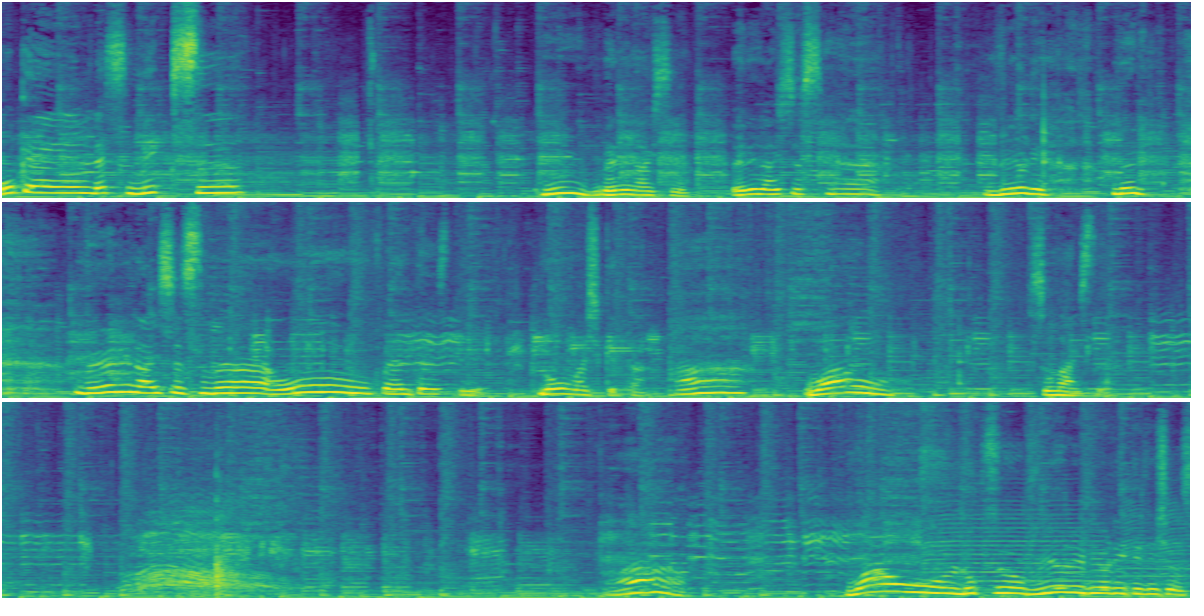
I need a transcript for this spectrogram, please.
Okay, let's mix. Uh, Mm, very nice. Very nice smell. Really, very, very nice smell. Oh, fantastic. 너무 맛있겠다. 아, 와우. So nice. Wow. Wow, looks really, really delicious.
